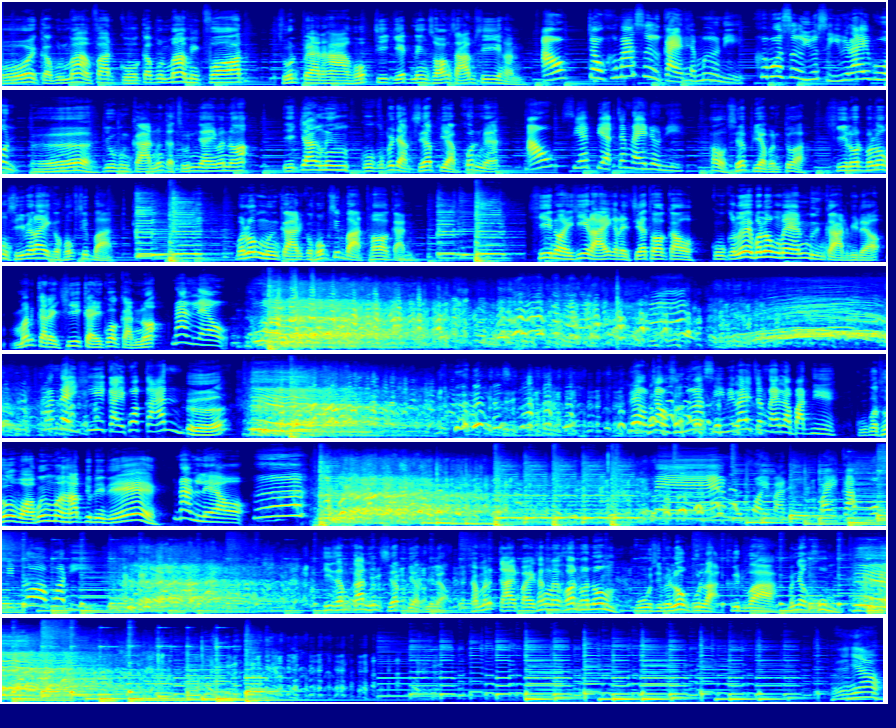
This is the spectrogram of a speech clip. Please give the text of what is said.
อ้ยกับบุญมาฟาดโกกับบุญมามิกฟอร์ด0 8 5 6 7 7 1 2 3 4หัน เอาเจ้าคือมาซื้อไก่แถมมือนี่ คือบ่ซื้ออยู่สีวิไลพุ่น เออ อยู่บึงการมันก็ศูนย์ใหญ่มันเนาะ อีกอย่างหนึ่งกูก็บ่อยากเสียเปรียบคนแหมเอาเสียเปรียบจังไดเดี๋ยวนี้ เอ้าเสียเปรียบบนตัว ขี่รถมาลงสีวิไลก็60 บาทมาลงเมืองการก็60 บาทเท่อกัน ขี่หน่อยขี่หลายก็ได้เสียเท่อเก่ากูก็เลยมาลงแม่นเมืองการพี่แหล้ว มันก็ได้ขี่ไก่กว่ากันเนาะ นั่นแล้ว มันได้ขี้ไก่กว่ากัน เออ แล้วเจ้าสิเมื่อสีวิไลจังไดล่ะบัดนี้ กูก็โทรบอกมึงมาหับอยู่นี่เด้ นั่นแล้ว อยบัดนี้ไปกับ60โลพอดี ที่สำคัญมันเสียเปรียบอยู่แล้วถ้ามันกลายไปทั้งนครพนมกูสิไปโลงกุละคืดว่ามันยังคุ้ม เฮียเฮียว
